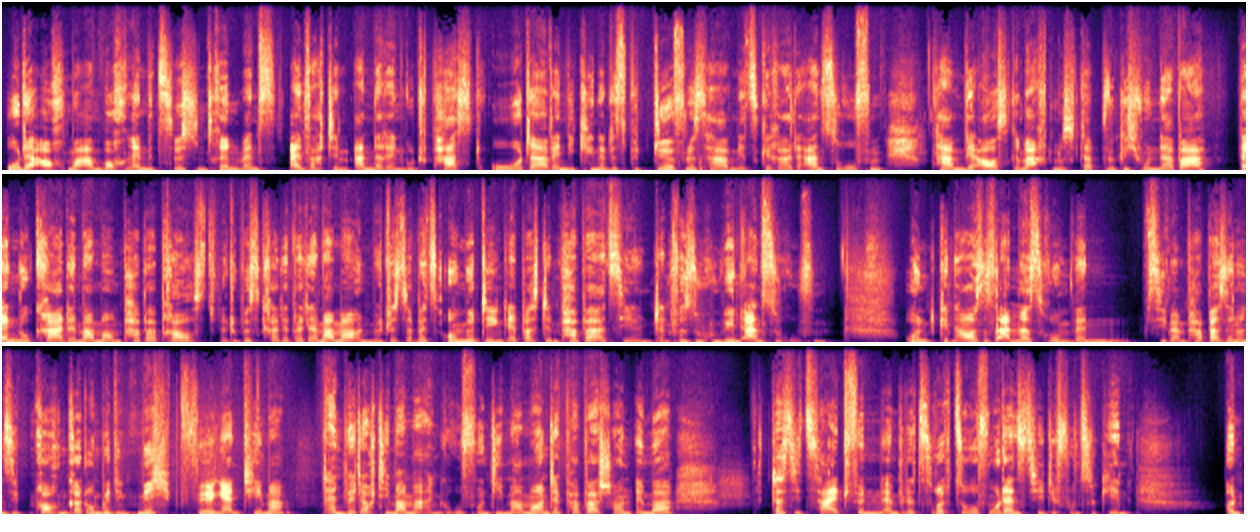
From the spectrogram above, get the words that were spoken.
Oder auch mal am Wochenende zwischendrin, wenn es einfach dem anderen gut passt. Oder wenn die Kinder das Bedürfnis haben, jetzt gerade anzurufen, haben wir ausgemacht und es klappt wirklich wunderbar. Wenn du gerade Mama und Papa brauchst, du bist gerade bei der Mama und möchtest aber jetzt unbedingt etwas dem Papa erzählen, dann versuchen wir ihn anzurufen. Und genau ist es andersrum, wenn sie beim Papa sind und sie brauchen gerade unbedingt mich für irgendein Thema, dann wird auch die Mama angerufen. Und die Mama und der Papa schauen immer, dass sie Zeit finden, entweder zurückzurufen oder ans Telefon zu gehen. Und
